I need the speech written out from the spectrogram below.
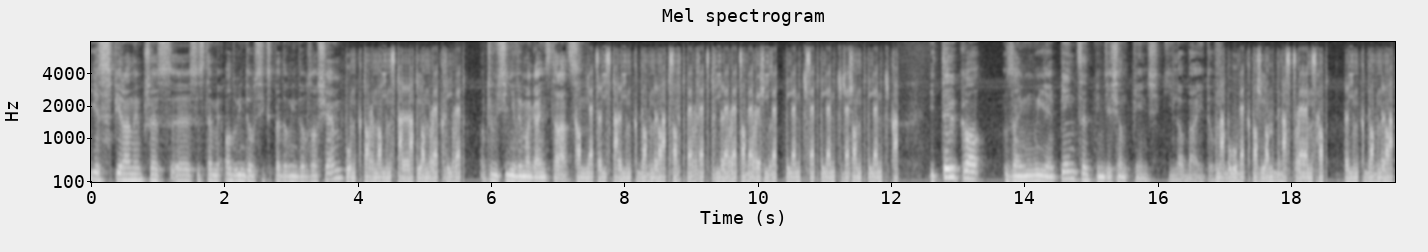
Jest wspierany przez e, systemy od Windows XP do Windows 8. Punktor no installation required. Oczywiście nie wymaga instalacji. Koniec lista link download software Westfile recovery sile 555k. I tylko zajmuje 555 kilobajtów. Nagłówek poziom 2 stream hot. Link download.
